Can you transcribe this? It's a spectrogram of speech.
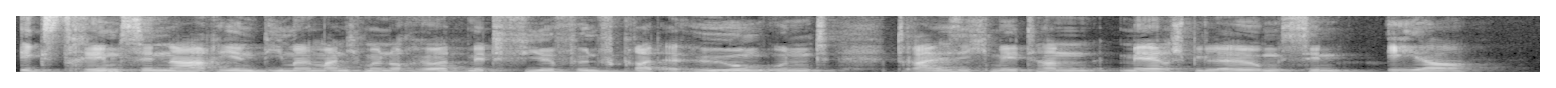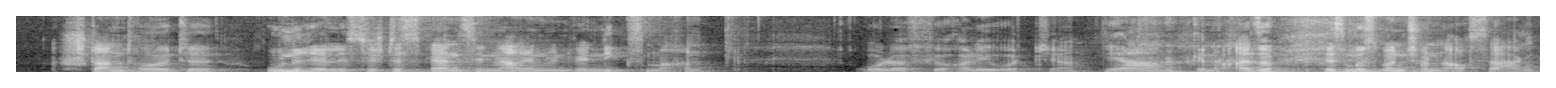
Extremszenarien, die man manchmal noch hört, mit 4, 5 Grad Erhöhung und 30 Metern Meeresspiegelerhöhung sind eher Stand heute unrealistisch. Das wären Szenarien, wenn wir nichts machen. Oder für Hollywood, ja. Ja, genau. Also das muss man schon auch sagen.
